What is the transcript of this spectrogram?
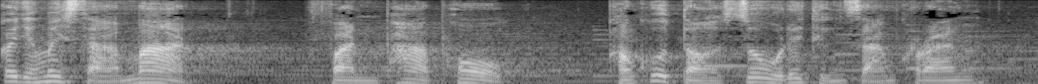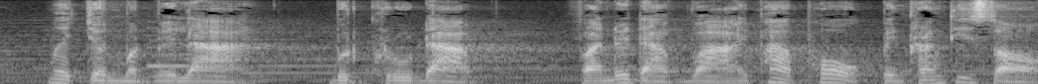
ก็ยังไม่สามารถ ฟันผ้าโพกของคู่ต่อสู้ได้ถึงสามครั้ง เมื่อจนหมดเวลา บุตรครูดาบฟันด้วยดาบหวายผ้าโพกเป็นครั้งที่สอง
